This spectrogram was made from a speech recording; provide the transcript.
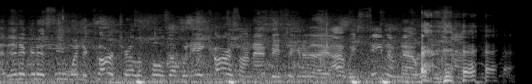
And then they're gonna see when the car trailer pulls up with eight cars on that bitch. They're gonna be like, ah, we seen them now.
